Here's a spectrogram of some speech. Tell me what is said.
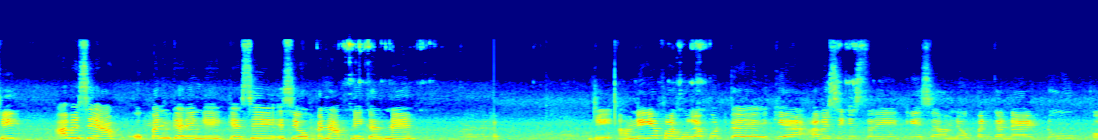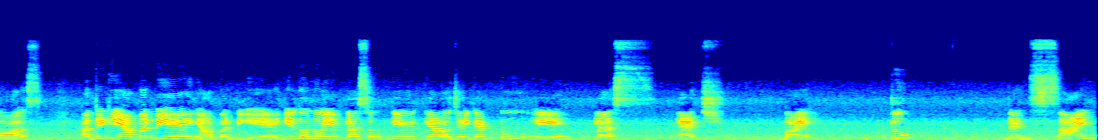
ठीक, अब इसे आप ओपन करेंगे। कैसे इसे ओपन आपने करना है? जी, हमने ये फार्मूला पुट कर, किया है। अब इसे किस तरीके से हमने ओपन करना है? टू कॉस अब देखिए, यहाँ पर भी ए है, यहाँ पर भी ए है। ये दोनों ए प्लस ओ के क्या हो जाएगा? Two A plus H by two then sine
